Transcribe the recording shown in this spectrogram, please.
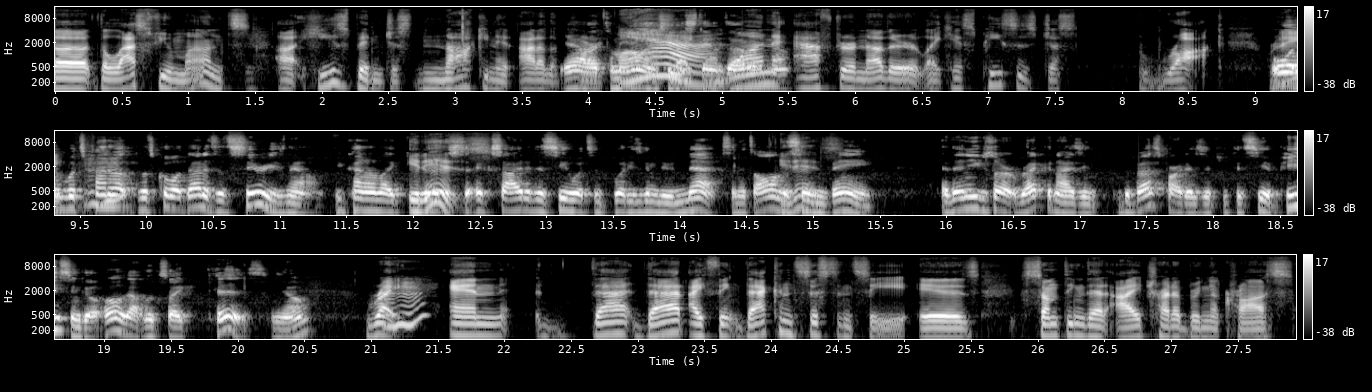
the the last few months uh, he's been just knocking it out of the Yeah, park tamale Yeah. scene stands out. one after another like his pieces just rock Well, what's kind of what's cool about that is it's a series now. You kind of like It ex- excited to see what's what he's going to do next, and it's all in the It same is. vein. And then you start recognizing the best part is if you can see a piece and go, "Oh, that looks like his," you know. Right. Mm-hmm. And that that i think that consistency is something that i try to bring across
